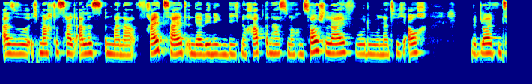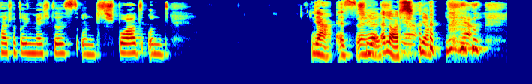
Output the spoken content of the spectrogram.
Also ich mache das halt alles in meiner Freizeit, in der wenigen, die ich noch habe. Dann hast du noch ein Social Life, wo du natürlich auch mit Leuten Zeit verbringen möchtest und Sport und Ja, es äh, a lot. ja. Ja.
